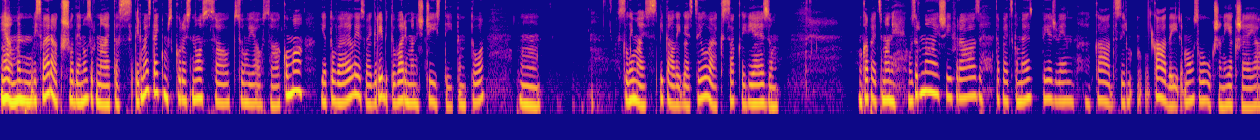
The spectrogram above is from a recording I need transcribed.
Jā, man visvairāk šodien uzrunāja tas pirmais teikums, kuru es nosaucu jau sākumā. Ja tu vēlies vai gribi, tu vari mani šķīstīt. Un to mm, slimais, spitālīgais cilvēks saka Jēzum. Un kāpēc mani uzrunāja šī frāze? Tāpēc, ka mēs bieži vien kādas ir, kāda ir mūsu lūkšana iekšējā.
